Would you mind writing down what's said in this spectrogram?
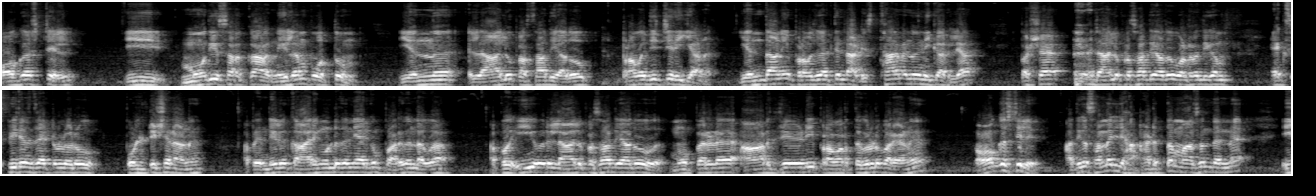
ഓഗസ്റ്റിൽ ഈ മോദി സർക്കാർ നിലം പൊത്തും എന്ന് ലാലു പ്രസാദ് യാദവ് പ്രവചിച്ചിരിക്കുകയാണ്. എന്താണ് ഈ പ്രവചനത്തിന്റെ അടിസ്ഥാനം എന്ന് എനിക്കറിയില്ല. പക്ഷെ ലാലു പ്രസാദ് യാദവ് വളരെയധികം എക്സ്പീരിയൻസ് ആയിട്ടുള്ള ഒരു പൊളിറ്റീഷ്യനാണ് അപ്പൊ എന്തെങ്കിലും കാര്യം കൊണ്ട് തന്നെയായിരിക്കും പറയുന്നുണ്ടാവുക. അപ്പൊ ഈ ഒരു ലാലു പ്രസാദ് യാദവ് മൂപ്പരുടെ ആർ ജെ ഡി പ്രവർത്തകരോട് പറയാണ് ഓഗസ്റ്റിൽ അധിക സമയമില്ല. അടുത്ത മാസം തന്നെ ഈ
